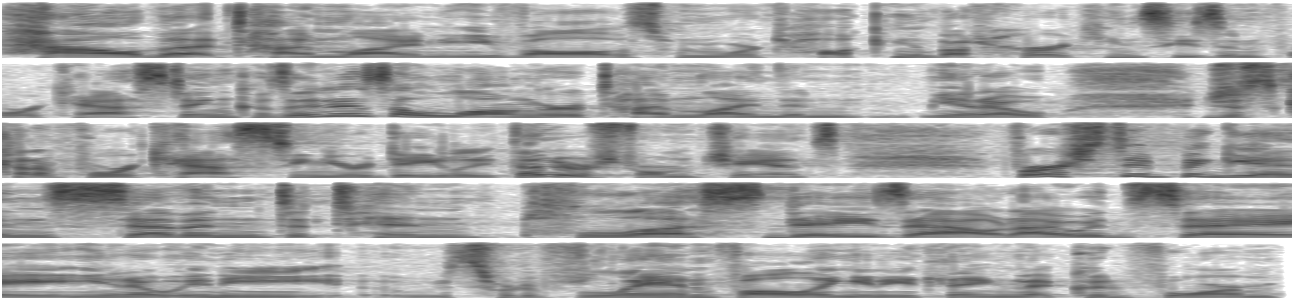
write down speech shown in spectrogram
how that timeline evolves when we're talking about hurricane season forecasting, because it is a longer timeline than, you know, just kind of forecasting your daily thunderstorm chance. First, it begins seven to 10 plus days out. I would say, you know, any sort of landfalling, anything that could form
